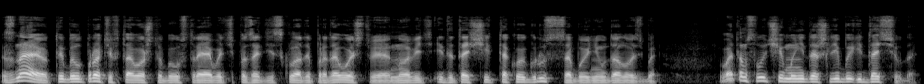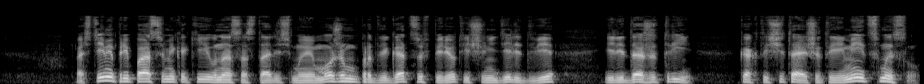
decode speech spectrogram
«Знаю, ты был против того, чтобы устраивать позади склады продовольствия, но ведь и дотащить такой груз с собой не удалось бы. В этом случае мы не дошли бы и до сюда. А с теми припасами, какие у нас остались, мы можем продвигаться вперед еще недели две или даже три. Как ты считаешь, это имеет смысл?»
